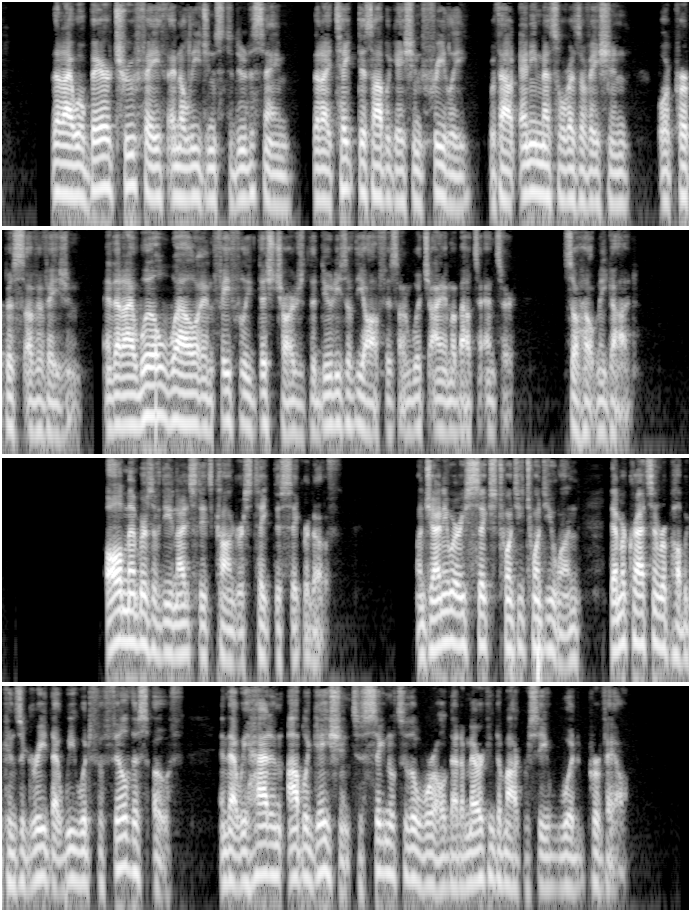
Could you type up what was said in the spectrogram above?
That I will bear true faith and allegiance to do the same. That I take this obligation freely, without any mental reservation or purpose of evasion. And that I will well and faithfully discharge the duties of the office on which I am about to enter so help me God. All members of the United States Congress take this sacred oath. On January 6, 2021, Democrats and Republicans agreed that we would fulfill this oath and that we had an obligation to signal to the world that American democracy would prevail.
